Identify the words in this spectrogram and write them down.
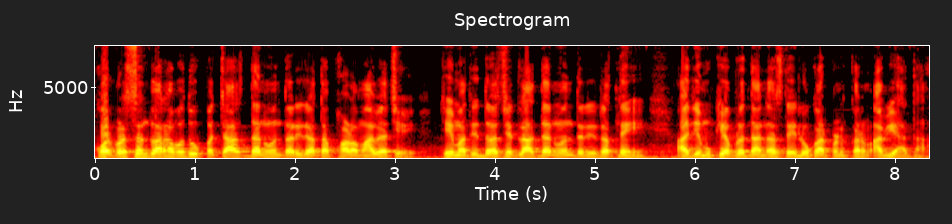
કોર્પોરેશન દ્વારા વધુ પચાસ ધન્વંતરી રથ ફાળવામાં આવ્યા છે, જેમાંથી દસ જેટલા ધન્વંતરી રથને આજે મુખ્યપ્રધાન હસ્તે લોકાર્પણ કરવામાં આવ્યા હતા.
